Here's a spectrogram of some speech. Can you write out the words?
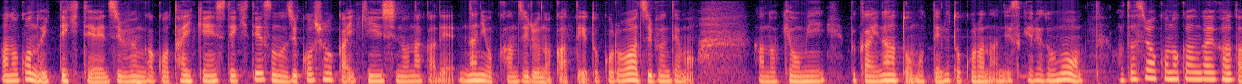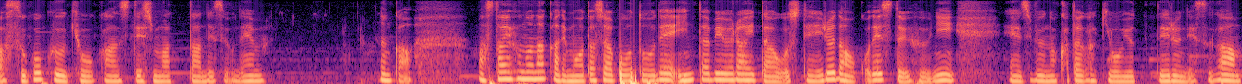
あの今度行ってきて自分がこう体験してきてその自己紹介禁止の中で何を感じるのかっていうところは自分でもあの興味深いなと思っているところなんですけれども私はこの考え方すごく共感してしまったんですよね。なんかまあ、スタイフの中でも私は冒頭でインタビューライターをしている直子ですというふうに、えー、自分の肩書きを言ってるんですが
